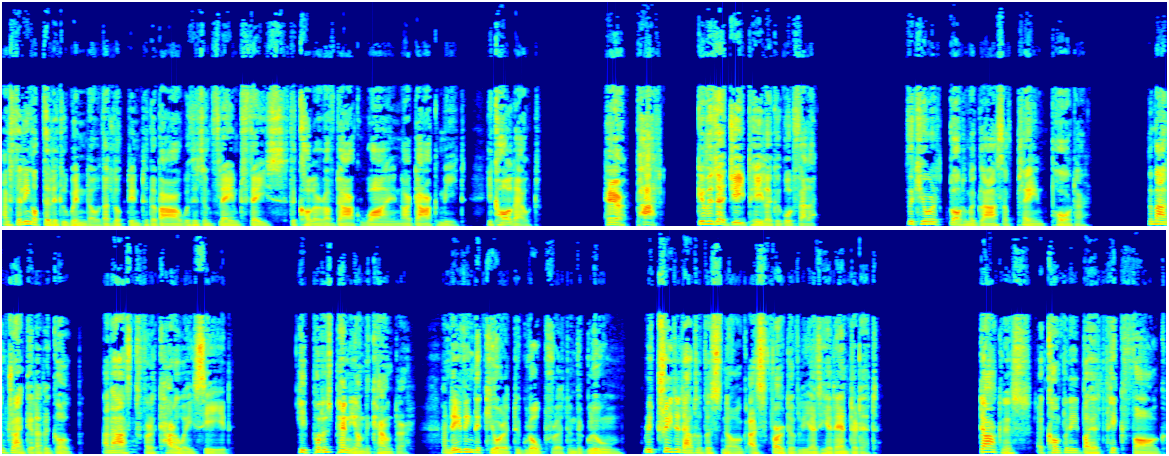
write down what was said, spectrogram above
and filling up the little window that looked into the bar with his inflamed face the colour of dark wine or dark meat, he called out, "Here, Pat, give us a G.P. like a good fellow." The curate brought him a glass of plain porter. The man drank it at a gulp, and asked for a caraway seed. He put his penny on the counter, and leaving the curate to grope for it in the gloom, retreated out of the snug as furtively as he had entered it. Darkness, accompanied by a thick fog,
